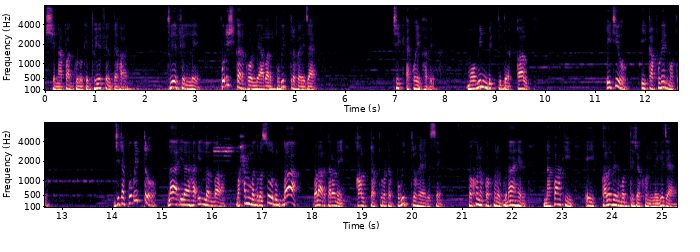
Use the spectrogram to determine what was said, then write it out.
সে নাপাকগুলোকে ধুয়ে ফেলতে হয়। ধুয়ে ফেললে, পরিষ্কার করলে আবার পবিত্র হয়ে যায়। ঠিক একইভাবে মমিন ব্যক্তিদের কল্প, এটিও এই কাপড়ের মতো, যেটা পবিত্র। লা ইলাহা ইল্লাল্লাহ, মোহাম্মদ রসুল্লাহ বলার কারণে কল্পটা পুরোটা পবিত্র হয়ে গেছে। কখনো কখনো গুনাহের নাপাকি এই কলবের মধ্যে যখন লেগে যায়,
